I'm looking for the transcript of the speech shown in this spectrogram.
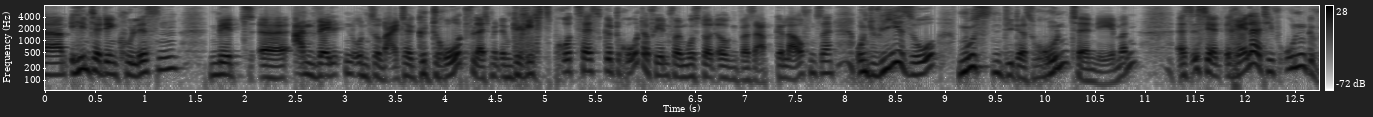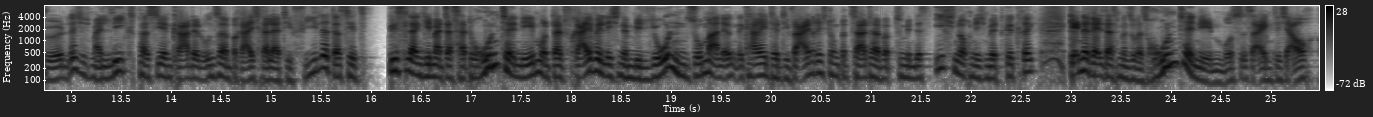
äh, hinter den Kulissen mit äh, Anwälten und so weiter gedroht, vielleicht mit einem Gerichtsprozess gedroht. Auf jeden Fall muss dort irgendwas abgelaufen sein. Und wieso mussten die das runternehmen? Es ist ja relativ ungewöhnlich. Ich meine, Leaks passieren gerade in unserem Bereich relativ viele, dass jetzt bislang jemand das hat runternehmen und dann freiwillig eine Millionensumme an irgendeine karitative Einrichtung bezahlt hat, habe zumindest ich noch nicht mitgekriegt. Generell, dass man sowas runternehmen muss, ist eigentlich auch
